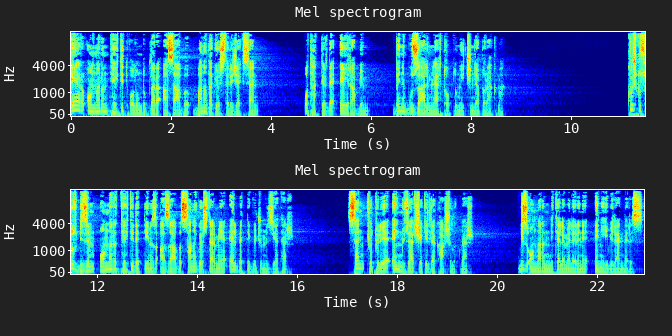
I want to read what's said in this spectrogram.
Eğer onların tehdit olundukları azabı bana da göstereceksen, o takdirde ey Rabbim, beni bu zalimler toplumu içinde bırakma. Kuşkusuz bizim onları tehdit ettiğimiz azabı sana göstermeye elbette gücümüz yeter. Sen kötülüğe en güzel şekilde karşılık ver. Biz onların nitelemelerini en iyi bilenleriz.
